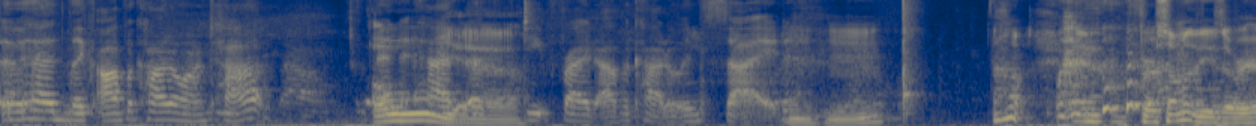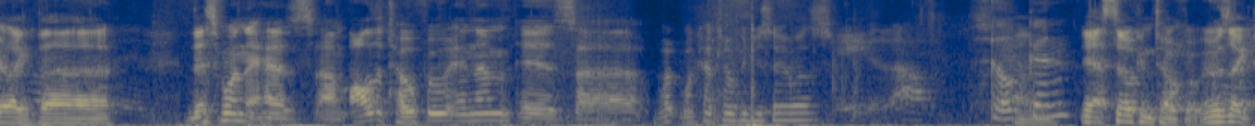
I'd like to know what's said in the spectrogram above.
It had like avocado on top, Oh and it had yeah. a deep fried avocado inside. hmm and for some of these over here, like the this one that has um, all the tofu in them is uh, what what kind of tofu did you say it was? Silken. Um, yeah, silken tofu. It was like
